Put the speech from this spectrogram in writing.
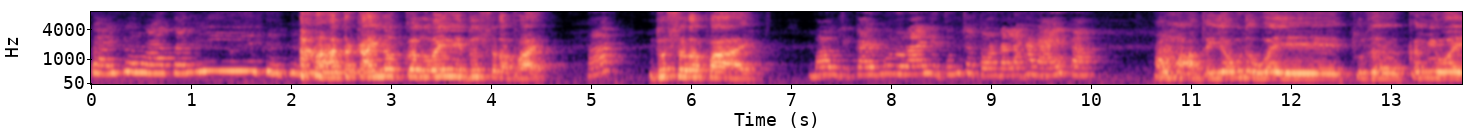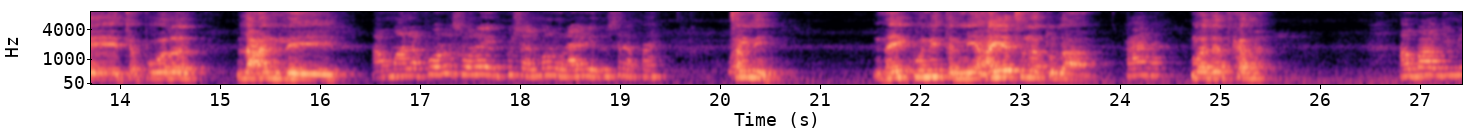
काय करू आता मी आता काय नको करू वहिनी दुसरा पाय. हा? दुसरा पाय. भाऊजी काय बोलू राहिले? तुमच्या तोंडाला हाड आहे का? अहो मग आता एवढं वय आहे तुझं कमी वय आहे त्या पोर लहानले अहो मला पोरं सोर खुशाल म्हणून राहिले दुसरा पाय. चांगली नाही कुणी तर मी आहेच ना तुला. काय ना. मदत करा. अहो भाऊजी मी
